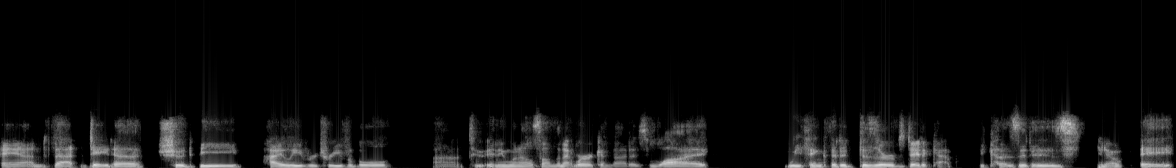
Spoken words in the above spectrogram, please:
and that data should be highly retrievable uh, to anyone else on the network. And that is why we think that it deserves data cap because it is, you know, a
